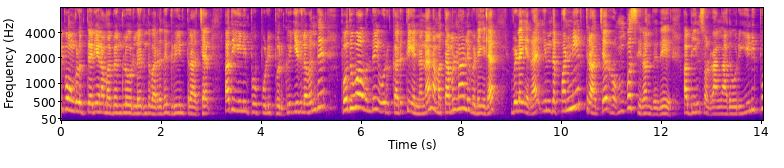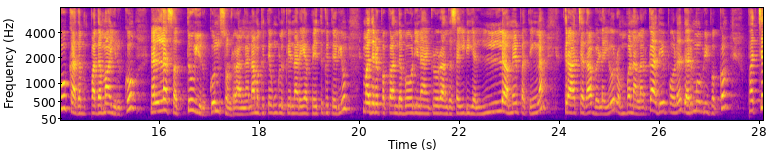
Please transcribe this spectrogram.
இப்போ உங்களுக்கு தெரியும் நம்ம பெங்களூர்லேருந்து வர்றது க்ரீன் திராட்சை. அது இனிப்பு புளிப்பு இருக்குது இதில் வந்து பொதுவாக வந்து ஒரு கருத்து என்னென்னா நம்ம தமிழ்நாடு விளையில விளையிற இந்த பன்னீர் திராட்சை ரொம்ப சிறந்தது அப்படின்னு சொல்கிறாங்க அது ஒரு இனிப்பு கதம் பதமாக இருக்கும். நல்ல சத்தும் இருக்கும்னு சொல்கிறாங்க நமக்கு தெ உங்களுக்கு நிறையா பேத்துக்கு தெரியும். மதுரை பக்கம் அந்த போடி நாயக்கரோட அந்த சைடு எல்லாமே பார்த்திங்கன்னா திராட்சை தான் விளையும். ரொம்ப நல்லாயிருக்கு அதே போல் தருமபுரி பக்கம் பச்சை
